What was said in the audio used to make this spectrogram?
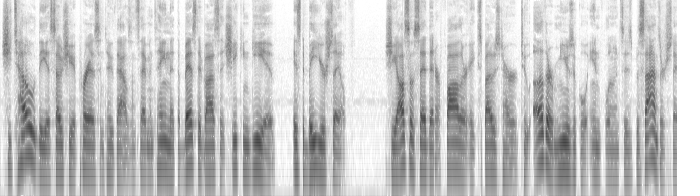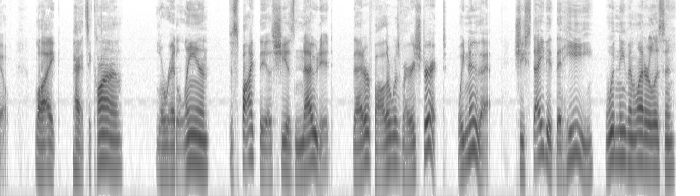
She told the Associate Press in 2017 that the best advice that she can give is to be yourself. She also said that her father exposed her to other musical influences besides herself, like Patsy Cline, Loretta Lynn. Despite this, she has noted that her father was very strict. We knew that. She stated that he wouldn't even let her listen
